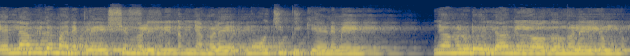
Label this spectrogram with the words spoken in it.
എല്ലാവിധ മനക്ലേശങ്ങളിൽ നിന്നും ഞങ്ങളെ മോചിപ്പിക്കണമേ. ഞങ്ങളുടെ എല്ലാ നിയോഗങ്ങളെയും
